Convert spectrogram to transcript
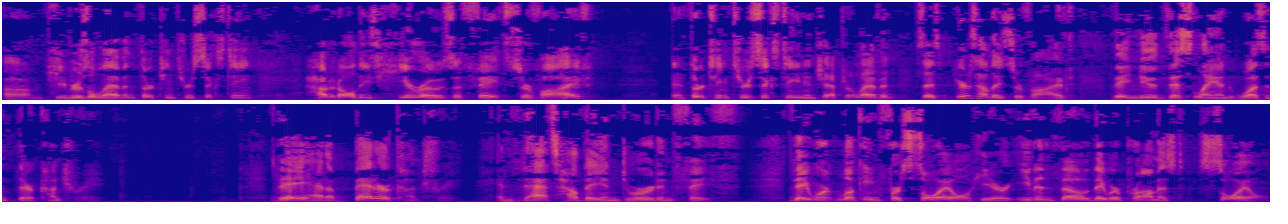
Um, Hebrews 11, 13 through 16. How did all these heroes of faith survive? And 13 through 16 in chapter 11 says, here's how they survived. They knew this land wasn't their country. They had a better country, and that's how they endured in faith. They weren't looking for soil here, even though they were promised soil,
